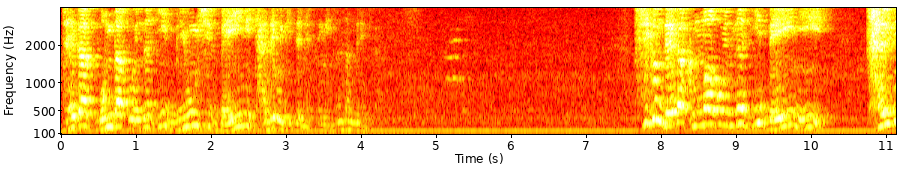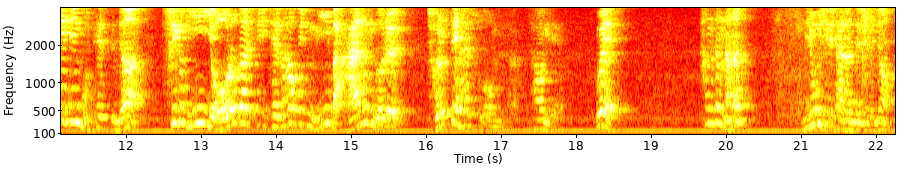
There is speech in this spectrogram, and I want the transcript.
제가 몸담고 있는 이 미용실 메인이 잘 되고 있기 때문에 생긴 현상들입니다. 지금 내가 근무하고 있는 이 메인이 잘 되지 못했으면 지금 이 여러 가지 제가 하고 있는 이 많은 거를 절대 할 수가 없는 사람, 상황이 돼요. 왜? 항상 나는 미용실이 잘 안 되면요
